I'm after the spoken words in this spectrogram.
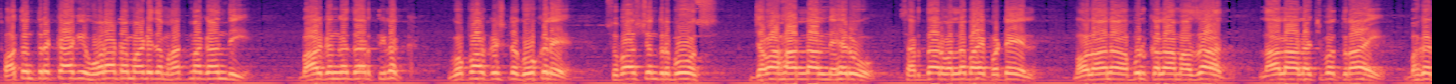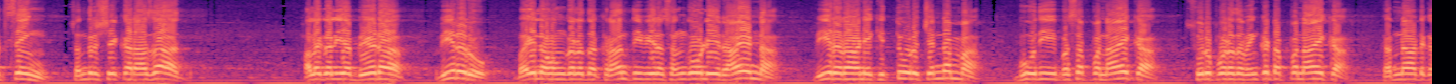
ಸ್ವಾತಂತ್ರ್ಯಕ್ಕಾಗಿ ಹೋರಾಟ ಮಾಡಿದ ಮಹಾತ್ಮ ಗಾಂಧಿ, ಬಾಲ್ ಗಂಗಾಧರ್ ತಿಲಕ್, ಗೋಪಾಲ್ ಕೃಷ್ಣ ಗೋಖಲೆ, ಸುಭಾಷ್ ಚಂದ್ರ ಬೋಸ್ ಜವಾಹರ್ಲಾಲ್ ನೆಹರು, ಸರ್ದಾರ್ ವಲ್ಲಭಾಯ್ ಪಟೇಲ್, ಮೌಲಾನಾ ಅಬುಲ್ ಕಲಾಂ ಆಜಾದ್, ಲಾಲಾ ಲಜಪತ್ ರಾಯ್, ಭಗತ್ ಸಿಂಗ್, ಚಂದ್ರಶೇಖರ್ ಆಜಾದ್. ಹಲಗಲಿಯ ಬೇಡ ವೀರರು ಬೈಲಹೊಂಗಲದ ಕ್ರಾಂತಿವೀರ ಸಂಗೋಳಿ ರಾಯಣ್ಣ, ವೀರರಾಣಿ ಕಿತ್ತೂರು ಚೆನ್ನಮ್ಮ, ಬೂದಿ ಬಸಪ್ಪ ನಾಯಕ, ಸುರಪುರದ ವೆಂಕಟಪ್ಪ ನಾಯಕ, ಕರ್ನಾಟಕ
